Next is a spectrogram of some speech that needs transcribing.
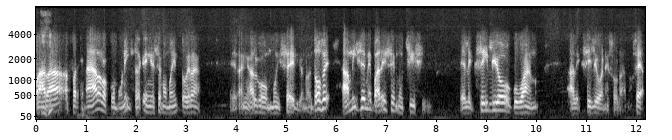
para frenar a los comunistas, que en ese momento eran, eran algo muy serio. ¿no? Entonces, a mí se me parece muchísimo el exilio cubano al exilio venezolano. O sea,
